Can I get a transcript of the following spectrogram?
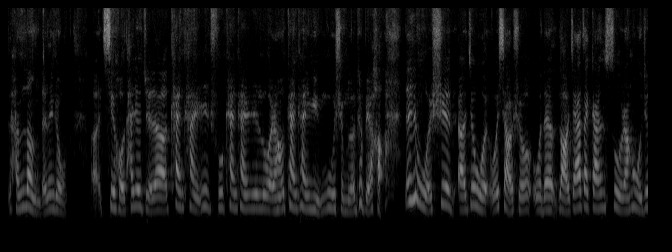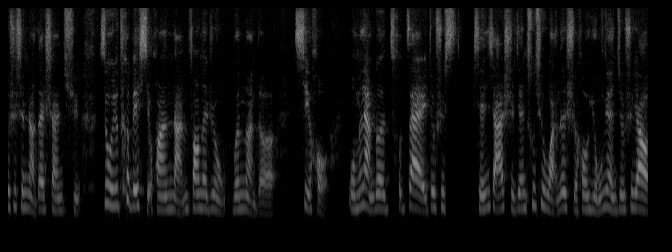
很冷的那种。呃，气候他就觉得看看日出，看看日落，然后看看云雾什么的特别好。但是我是呃，就我我小时候我的老家在甘肃，然后我就是生长在山区，所以我就特别喜欢南方的这种温暖的气候。我们两个在就是闲暇时间出去玩的时候，永远就是要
